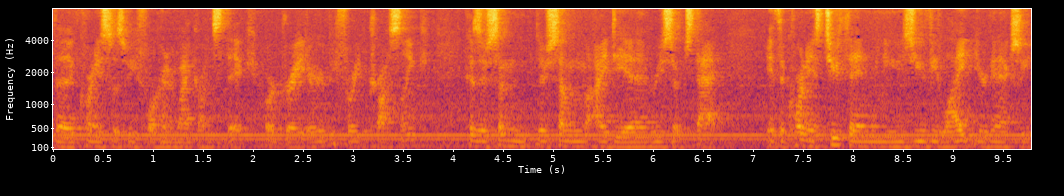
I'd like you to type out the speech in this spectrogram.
the cornea is supposed to be 400 microns thick or greater before you cross-link. because there's some there's some idea and research that if the cornea is too thin, when you use UV light, you're going to actually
